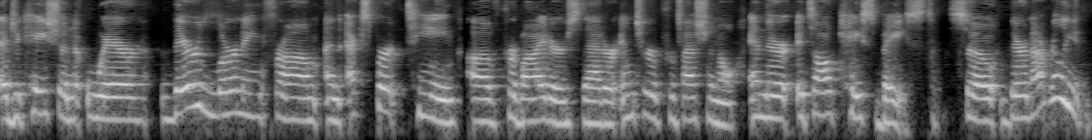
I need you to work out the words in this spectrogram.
education, where they're learning from an expert team of providers that are interprofessional and they're it's all case based. So they're not really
